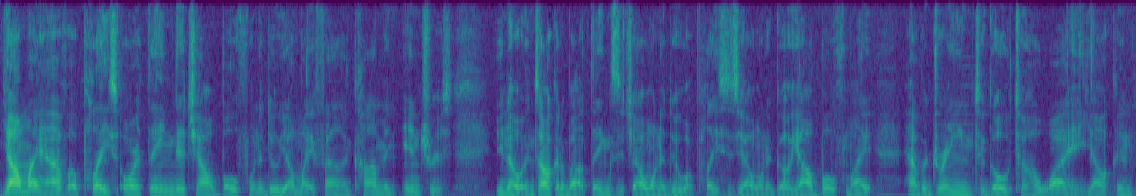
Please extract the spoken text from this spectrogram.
y'all might have a place or a thing that y'all both want to do. Y'all might find common interest, you know, in talking about things that y'all want to do or places y'all want to go. Y'all both might have a dream to go to Hawaii. Y'all can,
